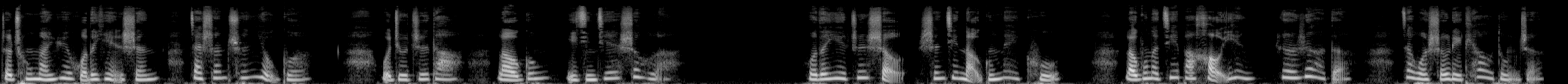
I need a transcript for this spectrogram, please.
这充满欲火的眼神，在山村有过，我就知道老公已经接受了。我的一只手伸进老公内裤，老公的鸡巴好硬，热热的，在我手里跳动着。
